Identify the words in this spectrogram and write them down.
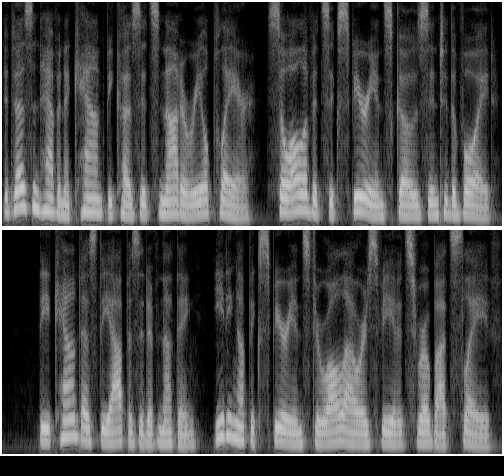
It doesn't have an account because it's not a real player, so all of its experience goes into the void. The account is the opposite of nothing, eating up experience through all hours via its robot slave.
